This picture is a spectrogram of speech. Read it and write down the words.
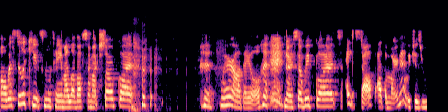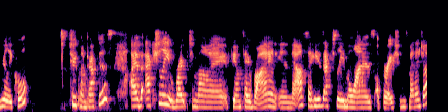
Oh, we're still a cute small team. I love us so much. So I've got. where are they all? no, so we've got eight staff at the moment, which is really cool two contractors. I've actually roped my fiance Ryan in now. So he's actually Moana's operations manager.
